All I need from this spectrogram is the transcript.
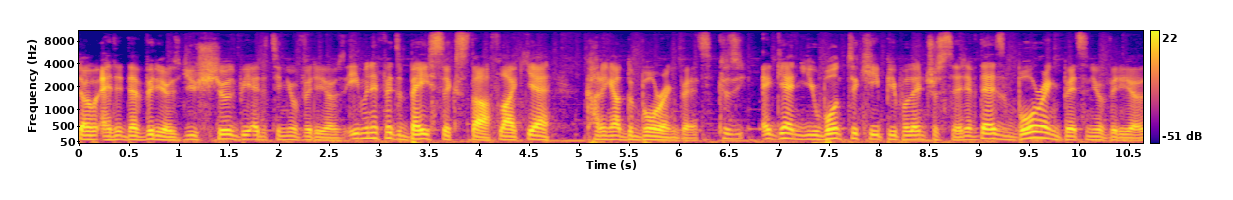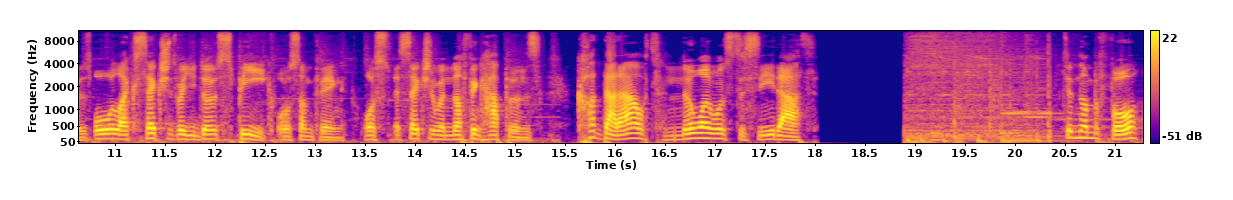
don't edit their videos. You should be editing your videos, even if it's basic stuff like, yeah, cutting out the boring bits. Because again, you want to keep people interested. If there's boring bits in your videos, or like sections where you don't speak or something, or a section where nothing happens, cut that out. No one wants to see that. Tip number four,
